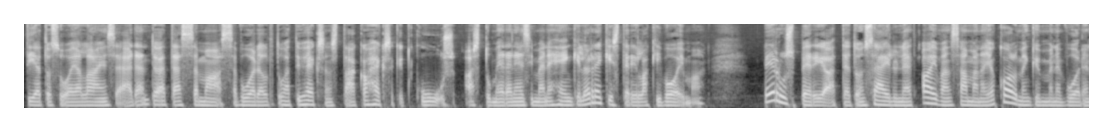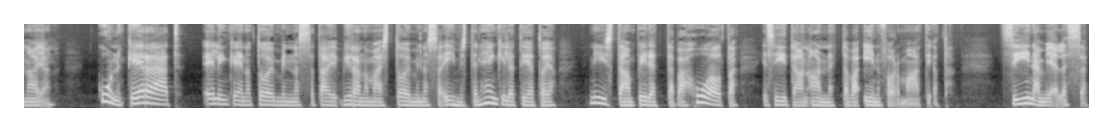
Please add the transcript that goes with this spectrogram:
tietosuojalainsäädäntöä tässä maassa vuodelta 1986 astui meidän ensimmäinen henkilörekisterilaki voimaan. Perusperiaatteet on säilyneet aivan samana jo 30 vuoden ajan. Kun keräät elinkeinotoiminnassa tai viranomaistoiminnassa ihmisten henkilötietoja, niistä on pidettävä huolta ja siitä on annettava informaatiota. Siinä mielessä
